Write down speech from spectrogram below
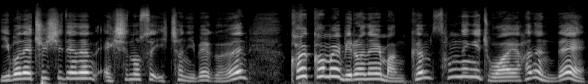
이번에 출시되는 엑시노스 2200은 퀄컴을 밀어낼 만큼 성능이 좋아야 하는데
